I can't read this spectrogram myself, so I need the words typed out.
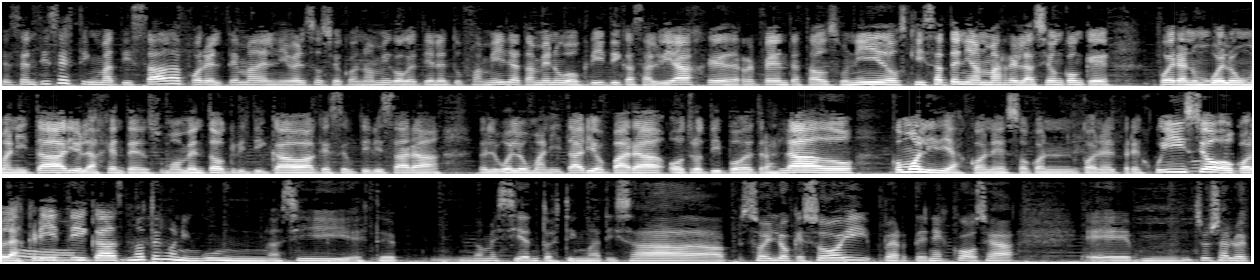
¿Te sentís estigmatizada por el tema del nivel socioeconómico que tiene tu familia? También hubo críticas al viaje de repente a Estados Unidos. Quizá tenían más relación con que fueran un vuelo humanitario y la gente en su momento criticaba que se utilizara el vuelo humanitario para otro tipo de traslado. ¿Cómo lidias con eso? ¿Con, con el prejuicio o con las críticas? No tengo ningún así, este, no me siento estigmatizada, soy lo que soy, pertenezco, o sea, eh, yo ya lo he,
